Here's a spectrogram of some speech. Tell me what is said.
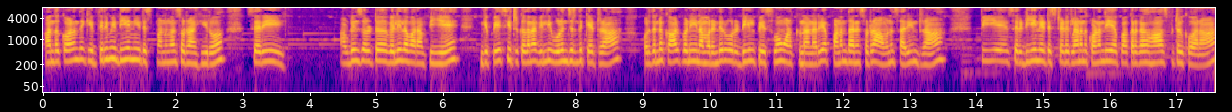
அந்த குழந்தைக்கு திரும்பி டிஎன்ஏ டெஸ்ட் பண்ணுங்கன்னு சொல்கிறான் ஹீரோ சரி அப்படின்னு சொல்லிட்டு வெளியில் வரான் பிஏ இங்கே பேசிகிட்டு இருக்கதெல்லாம் வெள்ளி ஒளிஞ்சிருந்து கேட்டுறா. ஒருத்தன்ட்ட கால் பண்ணி நம்ம ரெண்டு பேரும் ஒரு டீல் பேசுவோம். உனக்கு நான் நிறைய பணம் தரேன்னு சொல்கிறேன் அவனும் சரின்றான். பிஏ சரி டிஎன்ஏ டெஸ்ட் எடுக்கலான்னு அந்த குழந்தைய பார்க்குறக்காக ஹாஸ்பிட்டலுக்கு வரான்.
